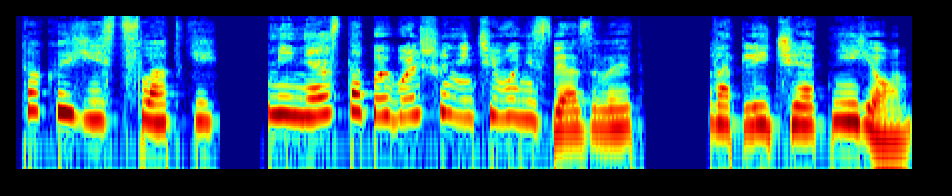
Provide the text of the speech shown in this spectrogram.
«Так и есть сладкий. Меня с тобой больше ничего не связывает, в отличие от нее».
